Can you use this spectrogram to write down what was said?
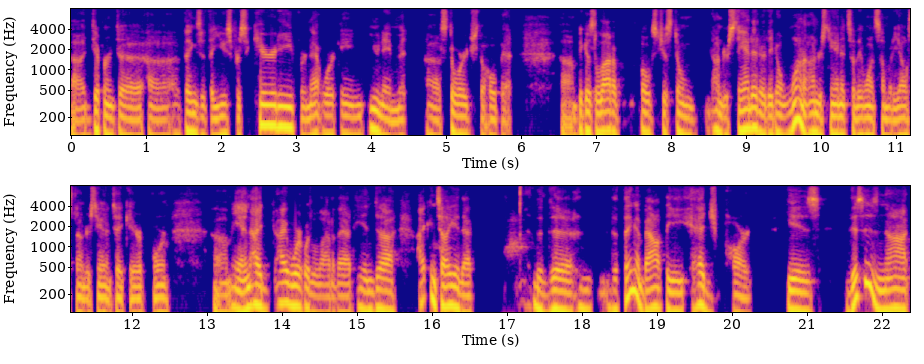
uh, different uh, uh, things that they use for security, for networking, you name it, uh, storage, the whole bit. Um, because a lot of folks just don't understand it or they don't want to understand it, so they want somebody else to understand and take care of for them. Um, and I I work with a lot of that, and uh, I can tell you that the the the thing about the edge part is this is not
